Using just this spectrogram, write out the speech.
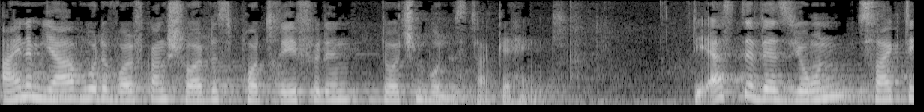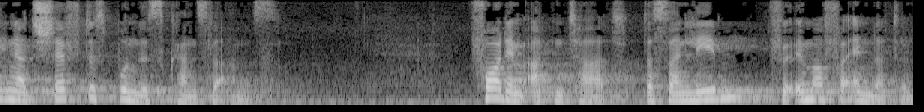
einem Jahr wurde Wolfgang Schäubles Porträt für den Deutschen Bundestag gehängt. Die erste Version zeigte ihn als Chef des Bundeskanzleramts. Vor dem Attentat, das sein Leben für immer veränderte.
